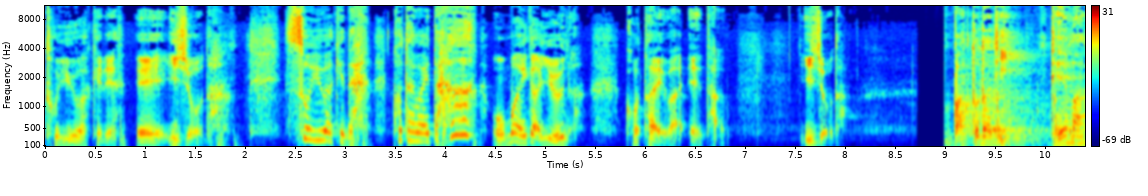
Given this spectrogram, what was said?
というわけで、えー以上だ。そういうわけだ。答えは得た。はあお前が言うな。答えは得た。以上だ。バッドダディテーマ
